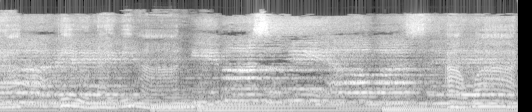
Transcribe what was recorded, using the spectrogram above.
รักษ์ที่อยู่ในวิหาร อาวาส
